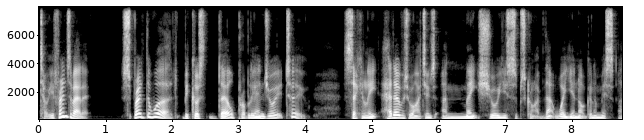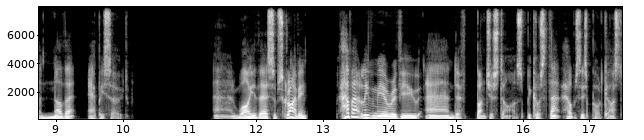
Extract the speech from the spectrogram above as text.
tell your friends about it. Spread the word because they'll probably enjoy it too. Secondly, head over to iTunes and make sure you subscribe. That way, you're not going to miss another episode. And while you're there subscribing, how about leaving me a review and a bunch of stars? Because that helps this podcast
